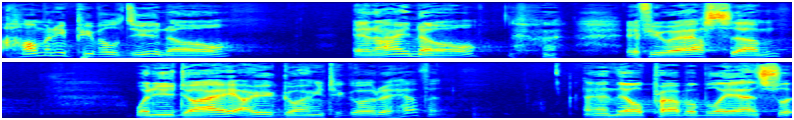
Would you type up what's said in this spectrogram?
how many people do you know, and I know, if you ask them, when you die, are you going to go to heaven? And they'll probably answer,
